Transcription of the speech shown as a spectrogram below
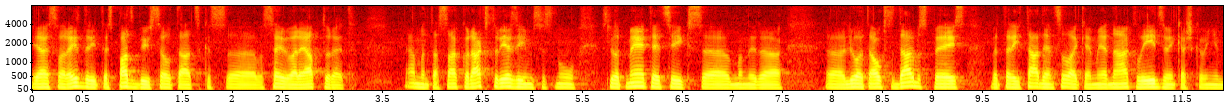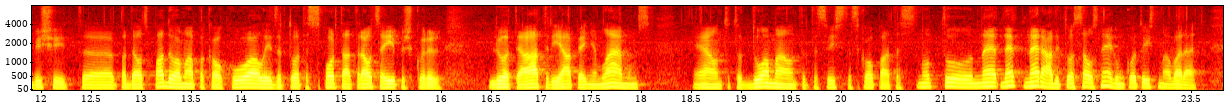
Ja es varu izdarīt, es pats biju sev tāds, kas uh, sevi varēja apturēt. Ja, man tā saka, raksturiezīmes, es, nu, es ļoti mētiecīgs, uh, man ir uh, ļoti augstas darba spējas, bet arī tādiem cilvēkiem ir nāk līdzi, ka viņi bija šī uh, pa daudz padomā par kaut ko. Līdz ar to tas sportā traucē īpaši, kur ir ļoti ātri jāpieņem lēmums. Ja, un tu tur domā, un tas viss tas kopā. Tas, nu, tu ne, ne, nerādi to savu sniegumu, ko tu īstenībā varētu.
